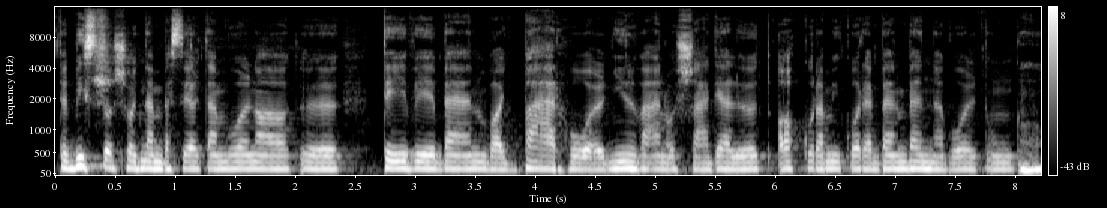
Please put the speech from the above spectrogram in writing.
Tehát biztos, hogy nem beszéltem volna ö, tévében, vagy bárhol, nyilvánosság előtt, akkor, amikor ebben benne voltunk. Uh-huh.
